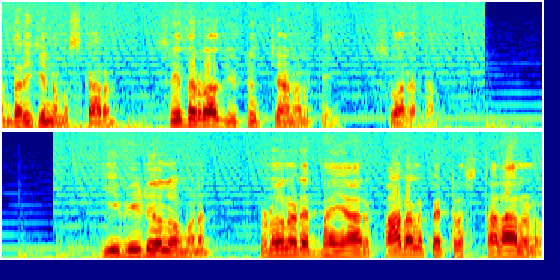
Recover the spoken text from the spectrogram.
అందరికీ నమస్కారం. శ్రీధర్రాజ్ యూట్యూబ్ ఛానల్కి స్వాగతం. ఈ వీడియోలో మనం రెండు వందల డెబ్భై ఆరు పాడలపెట్ట స్థలాలలో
